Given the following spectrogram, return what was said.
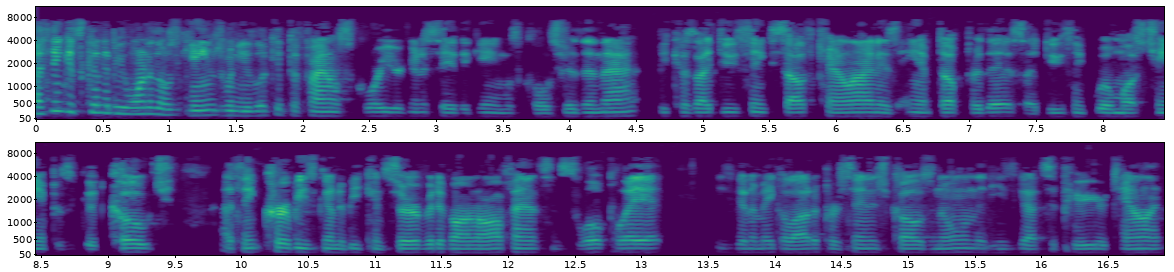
I think it's going to be one of those games when you look at the final score, you're going to say the game was closer than that because I do think South Carolina is amped up for this. I do think Will Muschamp is a good coach. I think Kirby's going to be conservative on offense and slow play it. He's going to make a lot of percentage calls knowing that he's got superior talent.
